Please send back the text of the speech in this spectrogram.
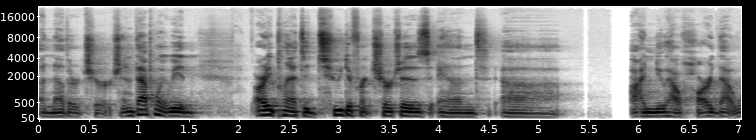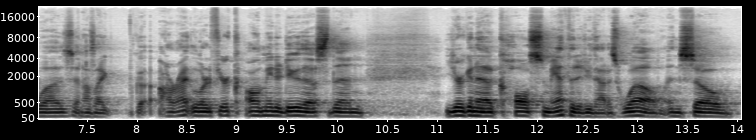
another church. And at that point, we had already planted two different churches and, uh, I knew how hard that was. And I was like, all right, Lord, if you're calling me to do this, then you're going to call Samantha to do that as well. And so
